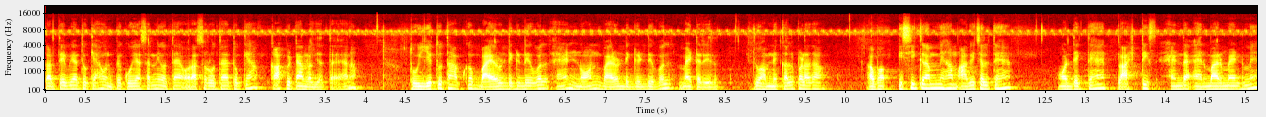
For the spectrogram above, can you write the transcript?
करते भी हैं तो क्या है उन पर कोई असर नहीं होता है, और असर होता है तो क्या, काफ़ी टाइम लग जाता है ना? तो ये तो था आपका biodegradable and non biodegradable material जो हमने कल पढ़ा था। अब इसी क्रम में हम आगे चलते हैं और देखते हैं प्लास्टिक्स एंड द एनवायरनमेंट में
